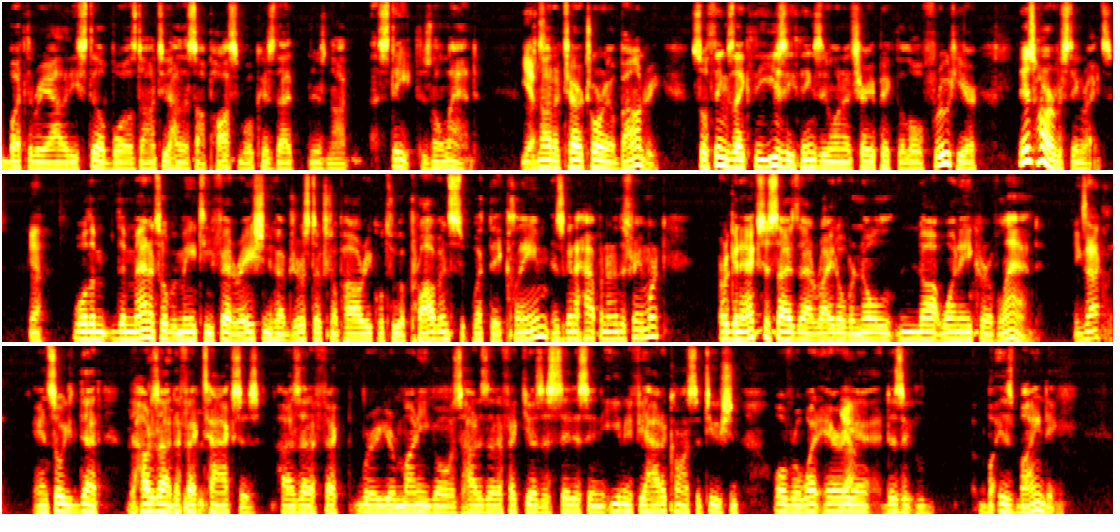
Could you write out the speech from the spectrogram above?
But the reality still boils down to how that's not possible because that there's not a state, there's no land. yes, There's not a territorial boundary. So things like the easy things, they want to cherry pick the low fruit here, is harvesting rights. Yeah. Well, the, the Manitoba Métis Federation, who have jurisdictional power equal to a province, what they claim is going to happen under this framework, are going to exercise that right over no not one acre of land. exactly. And so that how does that affect taxes? How does that affect where your money goes? How does that affect you as a citizen? Even if you had a constitution, over what area does it is binding?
